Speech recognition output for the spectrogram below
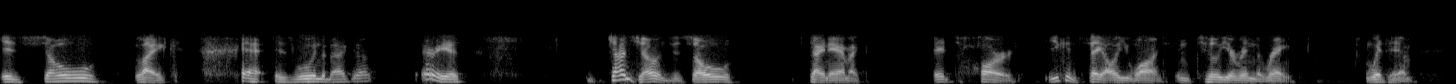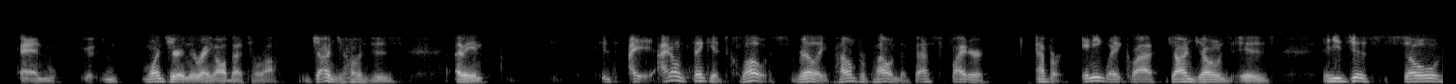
is so like is Wu in the background. There he is. Jon Jones is so dynamic. It's hard. You can say all you want until you're in the ring with him. And once you're in the ring, all bets are off. Jon Jones is, I mean, it's, I I don't think it's close, really. Pound for pound, the best fighter ever. Any weight class, Jon Jones is. He's just so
